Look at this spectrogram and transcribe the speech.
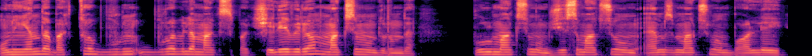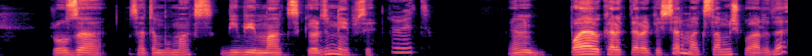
Onun yanında bak ta bur, bura bile Max. Bak Shelly'e veriyorum maksimum durumda. Bull maksimum, Jesse maksimum, Ems maksimum, Barley, Rosa. Zaten bu Max. Bibi Max. Gördün mü hepsi? Evet. Yani bayağı bir karakter arkadaşlar. Maxlanmış bu arada.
